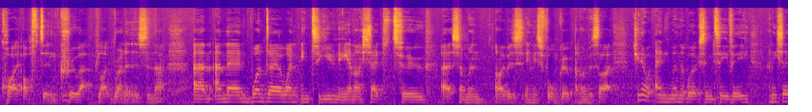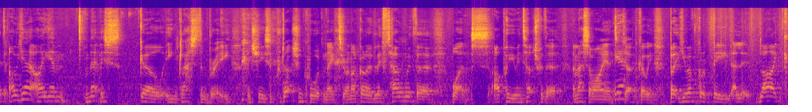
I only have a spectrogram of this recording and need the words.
quite often crew up like runners and that. Um, and then one day I went into uni and I said to uh, someone I was in his form group and I was like, "Do you know anyone that works in TV?" And he said, "Oh yeah, I um, met this." Girl in Glastonbury and she's a production coordinator and I got a lift home with her once I'll put you in touch with her and that's how I ended Yeah. up going but you have got to be a li- like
